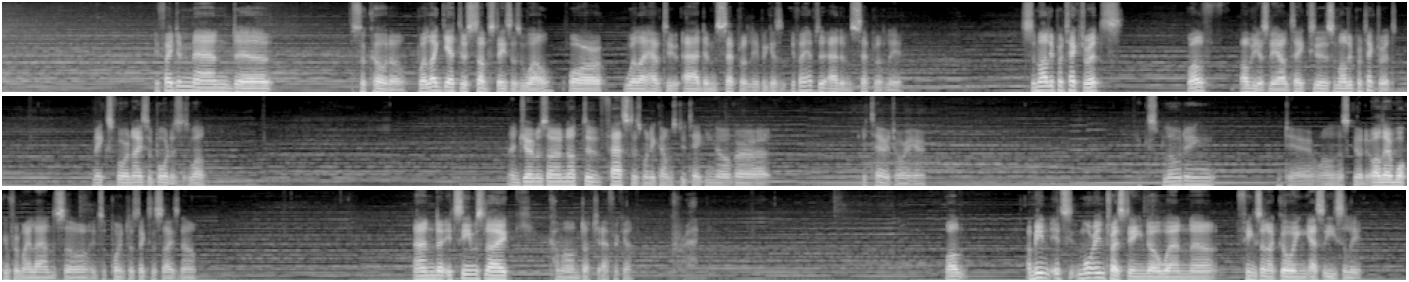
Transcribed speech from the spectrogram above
If I demand uh, Sokoto, will I get their substates as well? Or will I have to add them separately? Because if I have to add them separately... Somali Protectorates... Well, obviously I'll take uh, Somali Protectorate. Makes for nicer borders as well. And Germans are not the fastest when it comes to taking over uh, the territory here. Exploding there, well that's good. Well they're walking through my land so it's a pointless exercise now. And it seems like... Come on, Dutch Africa. Well, I mean, it's more interesting though when uh, things are not going as easily,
